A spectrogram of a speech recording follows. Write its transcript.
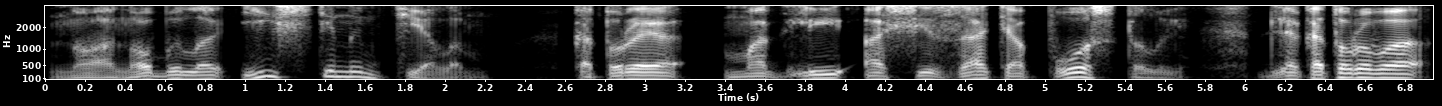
Но оно было истинным телом, которое могли осязать апостолы, для которого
